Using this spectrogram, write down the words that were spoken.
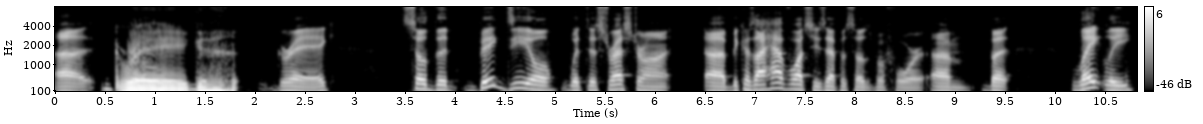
Uh, Greg. Greg. So the big deal with this restaurant, uh, because I have watched these episodes before, um, but lately,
